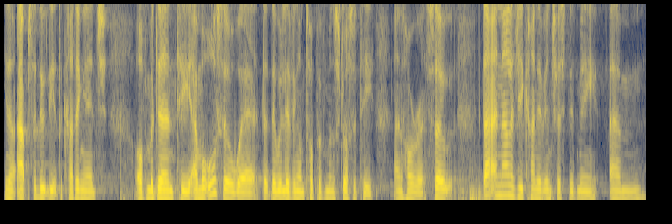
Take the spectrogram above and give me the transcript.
you know, absolutely at the cutting edge of modernity and were also aware that they were living on top of monstrosity and horror. So that analogy kind of interested me. Um,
